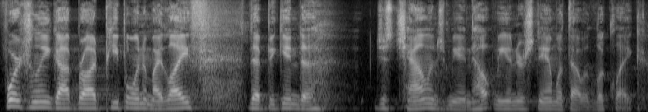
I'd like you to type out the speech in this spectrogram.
Fortunately, God brought people into my life that begin to just challenge me and help me understand what that would look like.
